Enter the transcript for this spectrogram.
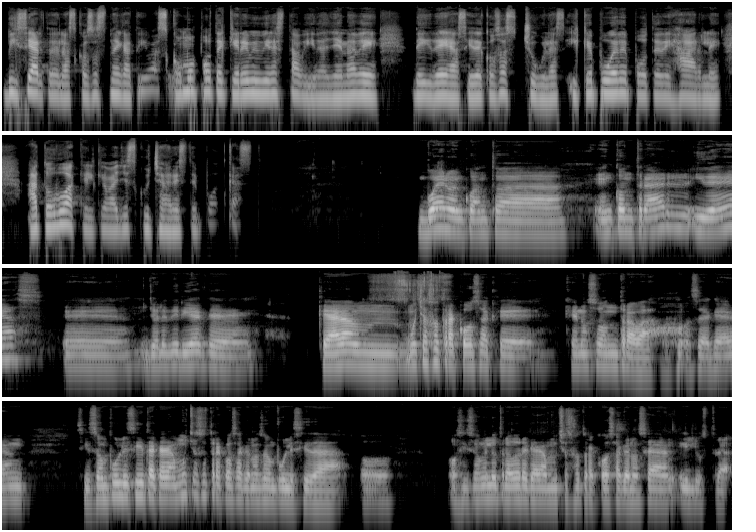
viciarte de las cosas negativas? ¿Cómo Pote quiere vivir esta vida llena de, de, ideas y de cosas chulas? ¿Y qué puede Pote dejarle a todo aquel que vaya a escuchar este podcast? Bueno, en cuanto a encontrar ideas, eh, yo le diría que, que hagan muchas otras cosas que, que no son trabajo. O sea, que hagan, si son publicistas, que hagan muchas otras cosas que no son publicidad. O, o si son ilustradores, que hagan muchas otras cosas que no sean ilustrar.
